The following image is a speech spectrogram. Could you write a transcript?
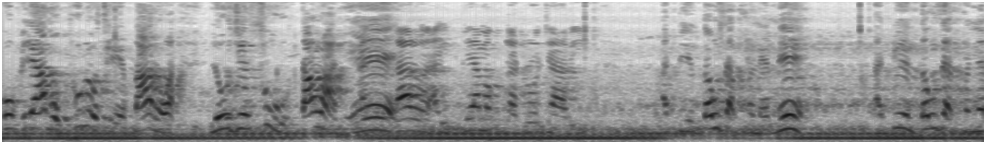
ကိုဖះကိုဖူးလို့ဆေးတားတော့လူချင်းဆူတောင်းရတယ်တားတော့အဲ့ဖះမကူတာတော့ကြာပြီအပြင်38မိနစ်အပြင်38မိ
